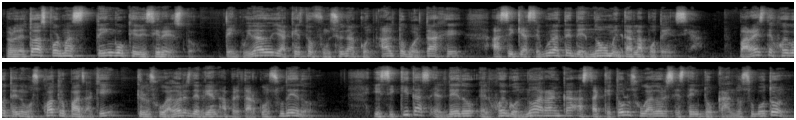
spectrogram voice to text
Pero de todas formas tengo que decir esto. Ten cuidado ya que esto funciona con alto voltaje, así que asegúrate de no aumentar la potencia. Para este juego tenemos cuatro pads aquí que los jugadores deberían apretar con su dedo. Y si quitas el dedo, el juego no arranca hasta que todos los jugadores estén tocando su botón.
